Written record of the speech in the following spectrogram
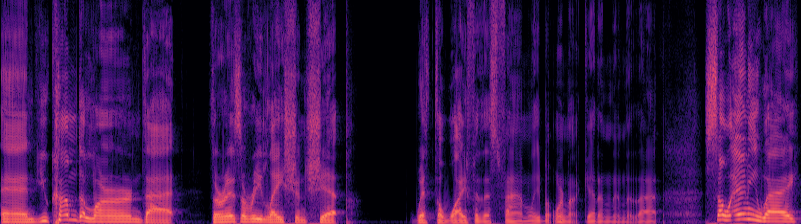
And you come to learn that there is a relationship with the wife of this family, but we're not getting into that. So, anyway,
